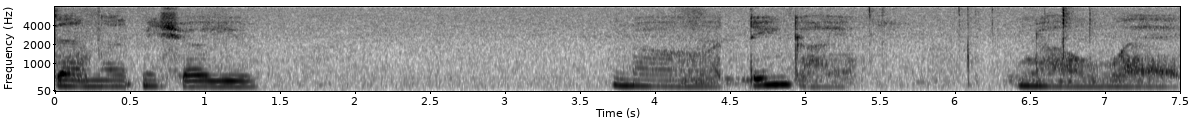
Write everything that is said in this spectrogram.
Then let me show you. No, I think I. No way.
